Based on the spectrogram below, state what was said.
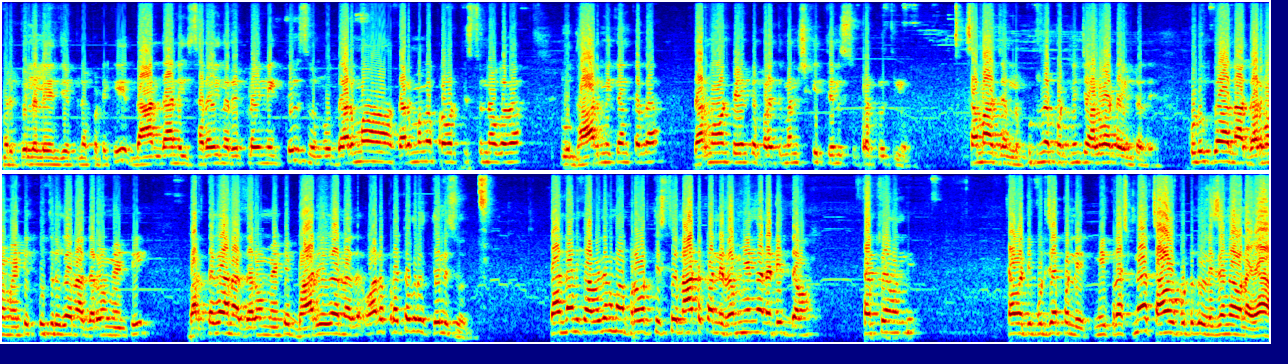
మరి పిల్లలు ఏం చెప్పినప్పటికీ దాని దానికి సరైన రిప్లై నీకు తెలుసు. నువ్వు ధర్మ ధర్మంగా ప్రవర్తిస్తున్నావు కదా నువ్వు ధార్మికం కదా. ధర్మం అంటే ఏంటో ప్రతి మనిషికి తెలుసు ప్రకృతిలో. సమాజంలో పుట్టినప్పటి నుంచి అలవాటై ఉంటుంది. కొడుకుగా నా ధర్మం ఏంటి కూతురుగా నా ధర్మం ఏంటి భర్తగా నా ధర్మం ఏంటి భార్యగా నా వాళ్ళ ప్రతి ఒక్కరికి తెలుసు. దాని దానికి ఆ విధంగా మనం ప్రవర్తిస్తూ నాటకాన్ని రమ్యంగా నటిద్దాం. తప్పేముంది కాబట్టి ఇప్పుడు చెప్పండి మీ ప్రశ్న చావు పుట్టుకలు నిజంగా ఉన్నాయా?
